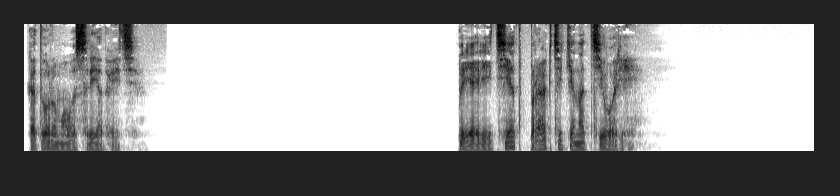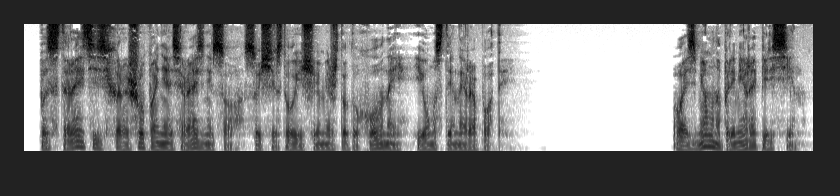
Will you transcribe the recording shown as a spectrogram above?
которому вы следуете. Приоритет практики над теорией. Постарайтесь хорошо понять разницу, существующую между духовной и умственной работой. Возьмем, например, апельсин –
